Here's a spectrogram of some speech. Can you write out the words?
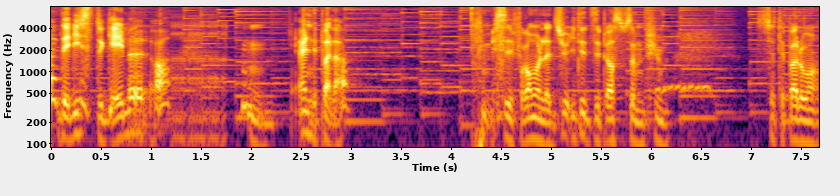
Je me suis cuisiné un délice de gamer. Hmm, elle n'est pas là. Mais c'est vraiment la dualité de ces persos, ça me fume. C'était pas loin.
